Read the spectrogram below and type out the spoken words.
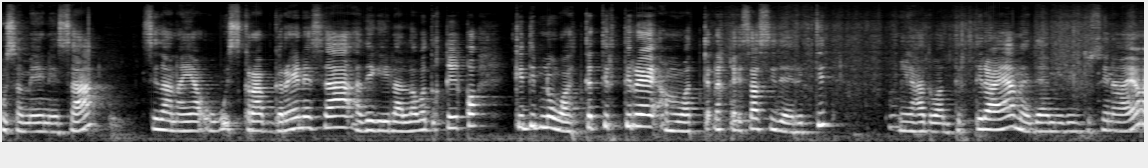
ku sameynaysaa sidaan ayaa ugu scrab garaynaysaa adiga ilaa laba daqiiqo. Kadibna waad ka tirtiree ama waad ka dhaqaysaa sidaa rabtid hadda waan tirtirayaa maadaama idin tusinaayo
